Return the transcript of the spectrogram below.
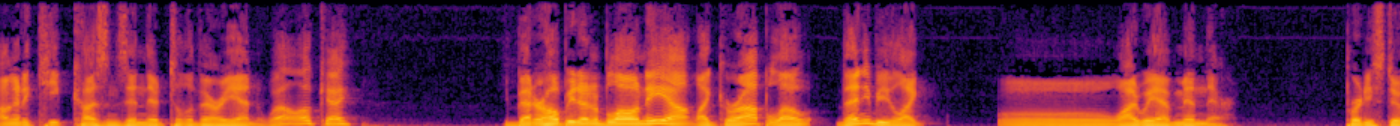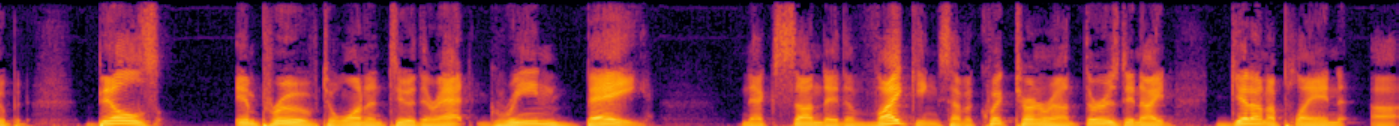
I'm going to keep Cousins in there till the very end. Well, okay. You better hope he doesn't blow a knee out like Garoppolo. Then you'd be like, oh, why do we have him in there? Pretty stupid. Bills improved to one and two. They're at Green Bay next Sunday. The Vikings have a quick turnaround Thursday night. Get on a plane uh,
